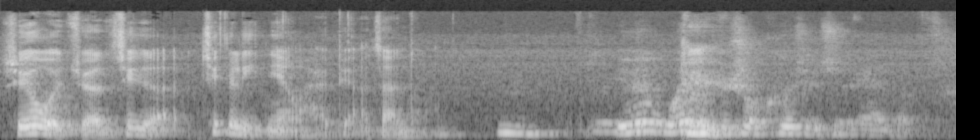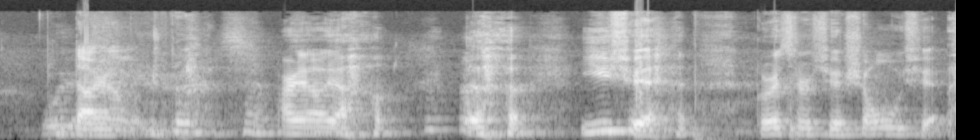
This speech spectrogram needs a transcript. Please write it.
所以我觉得这个这个理念我还比较赞同。嗯，因为我也是受科学训练的。我当然我知道像二幺幺的 医学，Grace 是学生物学的。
